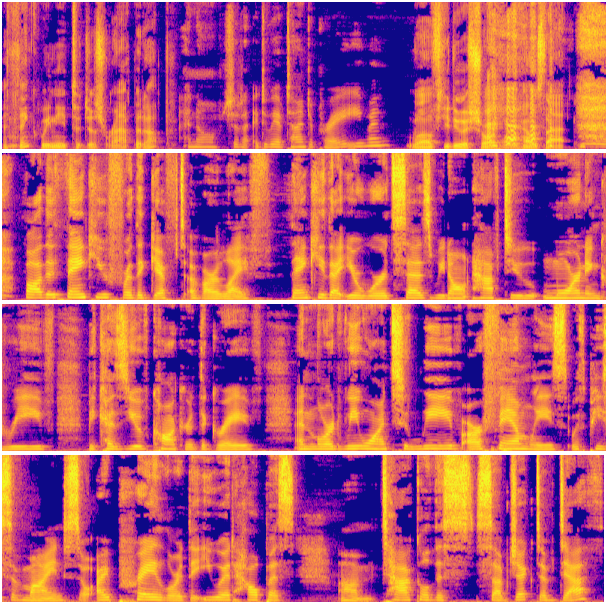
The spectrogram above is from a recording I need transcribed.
i think we need to just wrap it up. I know. Should i do we have time to pray even? Well if you do a short one how's that? Father, thank you for the gift of our life. Thank you that your word says we don't have to mourn and grieve because you've conquered the grave. And Lord, we want to leave our families with peace of mind. So I pray, Lord, that you would help us um, tackle this subject of death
